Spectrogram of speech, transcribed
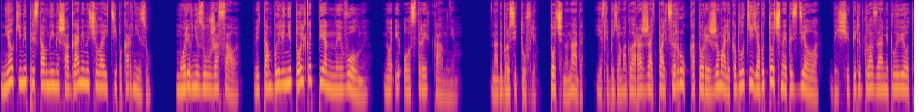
мелкими приставными шагами начала идти по карнизу. Море внизу ужасало. Ведь там были не только пенные волны, но и острые камни. Надо бросить туфли. Точно надо. Если бы я могла разжать пальцы рук, которые сжимали каблуки, я бы точно это сделала. Да еще перед глазами плывет.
